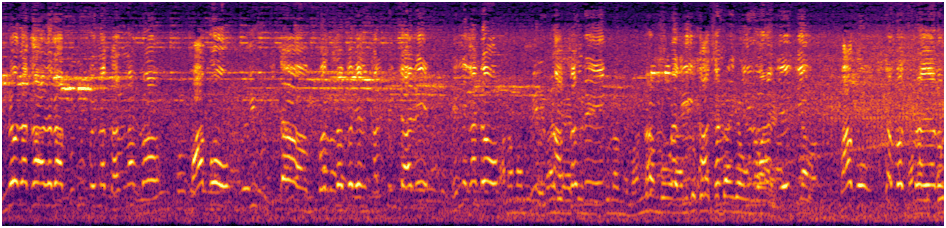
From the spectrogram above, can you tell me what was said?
ఎన్నో రకాలుగా కుదిరిపోయిన తరుణంలో మాకు ఈ ఉచిత బస్ సౌకర్యం కల్పించాలి. ఎందుకంటే అసెంబ్లీ తీర్మానం చేసి మాకు ఉచిత బస్ ప్రయాణం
